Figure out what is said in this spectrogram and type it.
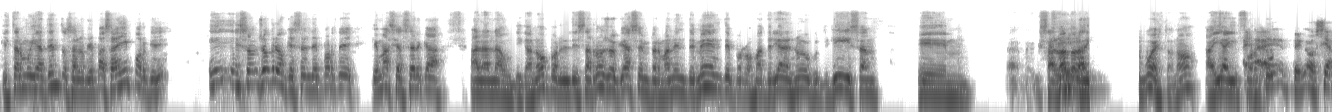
que, estar muy atentos a lo que pasa ahí porque eso yo creo que es el deporte que más se acerca a la náutica, ¿no? Por el desarrollo que hacen permanentemente, por los materiales nuevos que utilizan, em, salvando las por supuesto, ¿no? Ahí hay fortuna. Eh, o sea,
